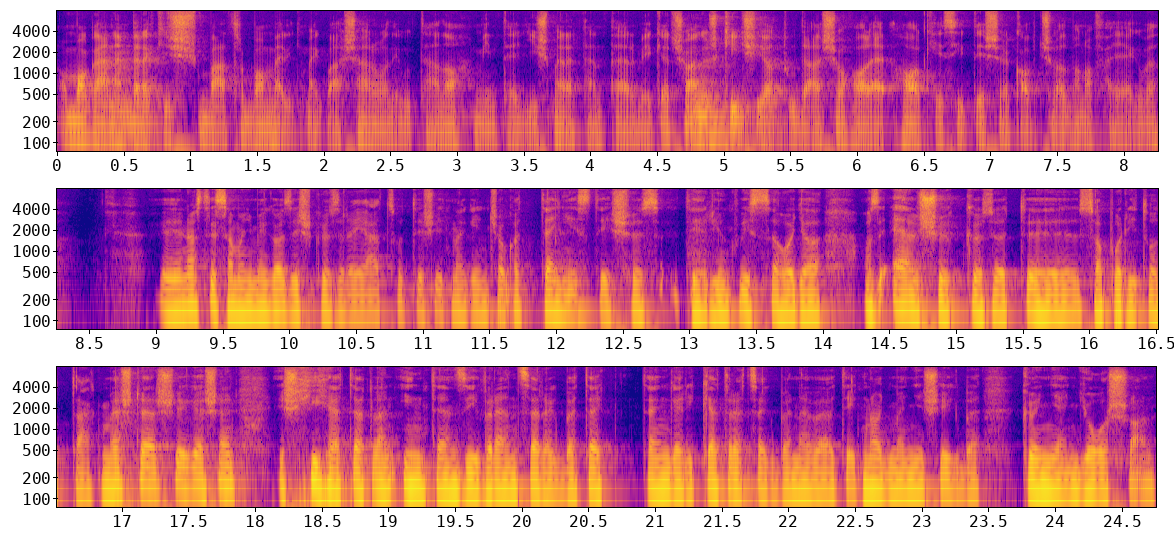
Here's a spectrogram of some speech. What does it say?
a magánemberek is bátrabban merik megvásárolni utána, mint egy ismeretlen terméket. Sajnos kicsi a tudás a hal, halkészítéssel kapcsolatban a fejekben. Én azt hiszem, hogy még az is közrejátszott, és itt megint csak a tenyésztéshöz térjünk vissza, hogy a, az elsők között szaporították mesterségesen, és hihetetlen intenzív rendszerekbe te, tengeri ketrecekbe nevelték nagy mennyiségbe, könnyen, gyorsan.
